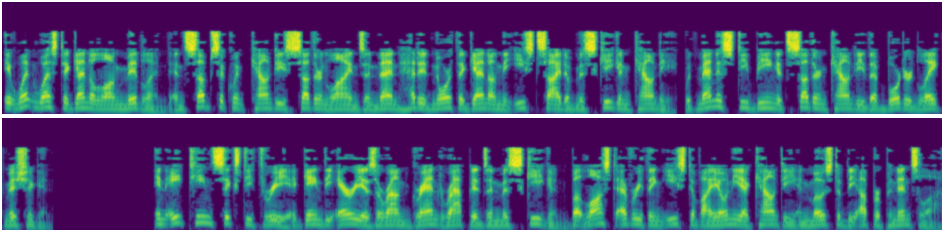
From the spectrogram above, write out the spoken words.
It went west again along Midland and subsequent counties' southern lines and then headed north again on the east side of Muskegon County, with Manistee being its southern county that bordered Lake Michigan. In 1863 it gained the areas around Grand Rapids and Muskegon but lost everything east of Ionia County and most of the Upper Peninsula.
